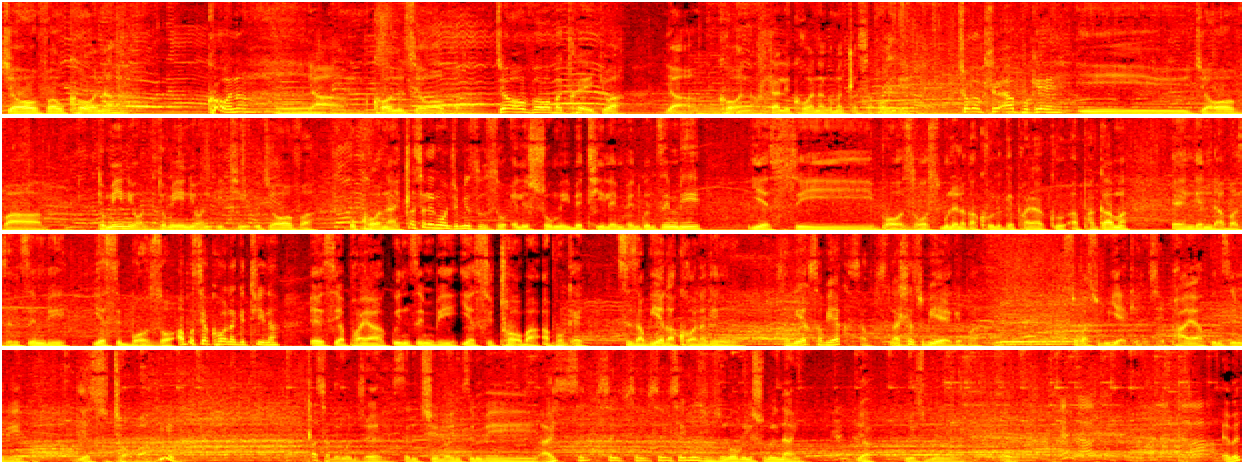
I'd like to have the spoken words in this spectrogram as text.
Jehova ukhona? Khona. Ya khona uJehova. Jehova wabachetywa ya khona uhlale khona ngamaxesha onke. Shoka kuhle apho ke. iJehova Dominion Dominion ithi uJehova ukhona. Ixesha ke ngonje imizuzu elishumi bethile emveni kwentsimbi yesibhozo sibulela kakhulu ke phaya ku-aphakama eh ngendaba zentsimbi yesibhozo. Apho siyakhona ke thina eh siyaphaya kwintsimbi yesithoba. Apho ke siza kuyeka khona ke ngoku. Sakuyeka sakuyeka singahle sikuyeke pha. Suka sikuyeke nje phaya kwintsimbi yesithoba. Hmm. xesha ke nje selitshilo intsimbi hayi seyimizuzu ngoku elishumi elinanye ya imizuzu elinanye hayi.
